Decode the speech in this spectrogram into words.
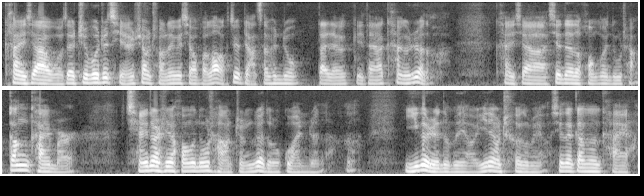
看一下我在直播之前上传了一个小 vlog，就两三分钟，大家给大家看个热闹啊，看一下现在的皇冠赌场刚开门，前一段时间皇冠赌场整个都是关着的啊，一个人都没有，一辆车都没有，现在刚刚开哈。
